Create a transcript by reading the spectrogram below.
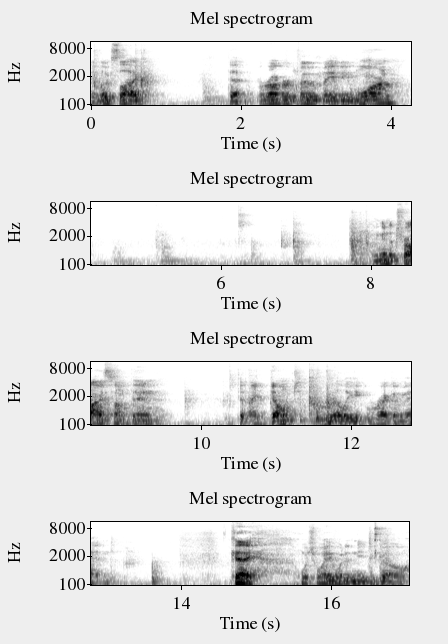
it looks like that rubber boot may be worn. I'm gonna try something that I don't really recommend. Okay, which way would it need to go?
